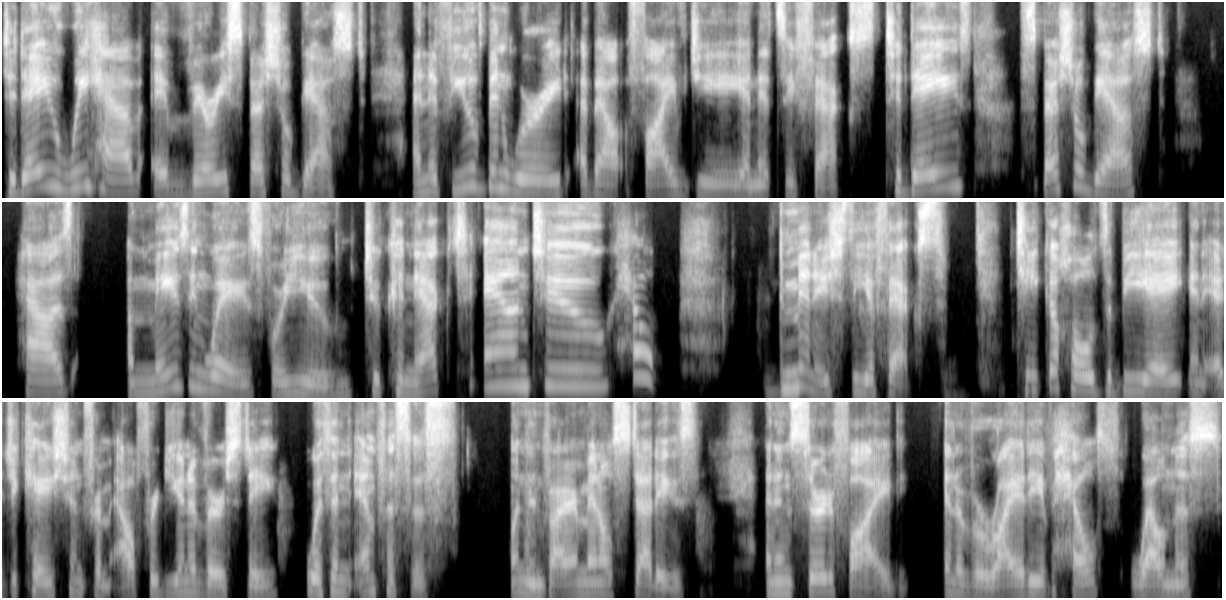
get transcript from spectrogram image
Today we have a very special guest. And if you've been worried about 5G and its effects, today's special guest has amazing ways for you to connect and to help diminish the effects. Tika holds a BA in education from Alfred University with an emphasis on environmental studies and is certified in a variety of health, wellness,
